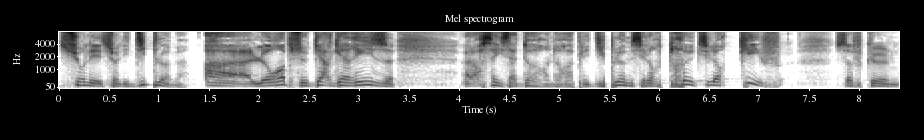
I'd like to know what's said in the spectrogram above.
sur les, sur les diplômes. Ah, l'Europe se gargarise. Alors ça, ils adorent en Europe les diplômes, c'est leur truc, c'est leur kiff. Sauf que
